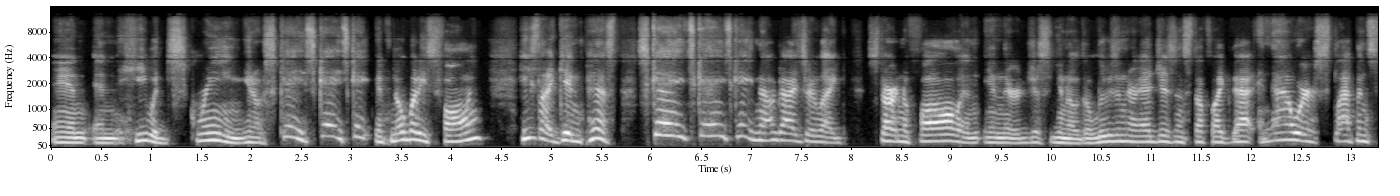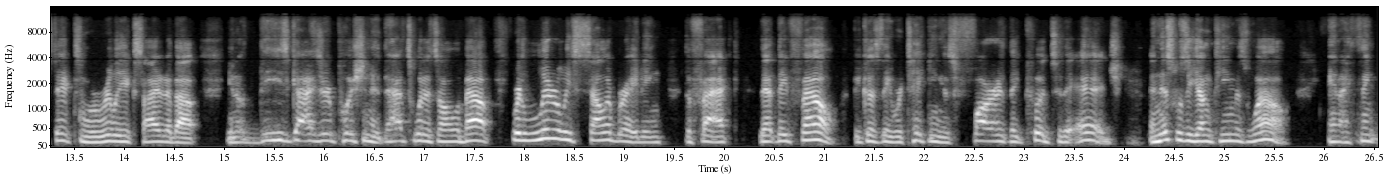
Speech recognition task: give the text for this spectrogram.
and and he would scream you know skate skate skate if nobody's falling he's like getting pissed skate skate skate now guys are like starting to fall and, and they're just, you know, they're losing their edges and stuff like that. And now we're slapping sticks and we're really excited about, you know, these guys are pushing it. That's what it's all about. We're literally celebrating the fact that they fell because they were taking as far as they could to the edge. And this was a young team as well. And I think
